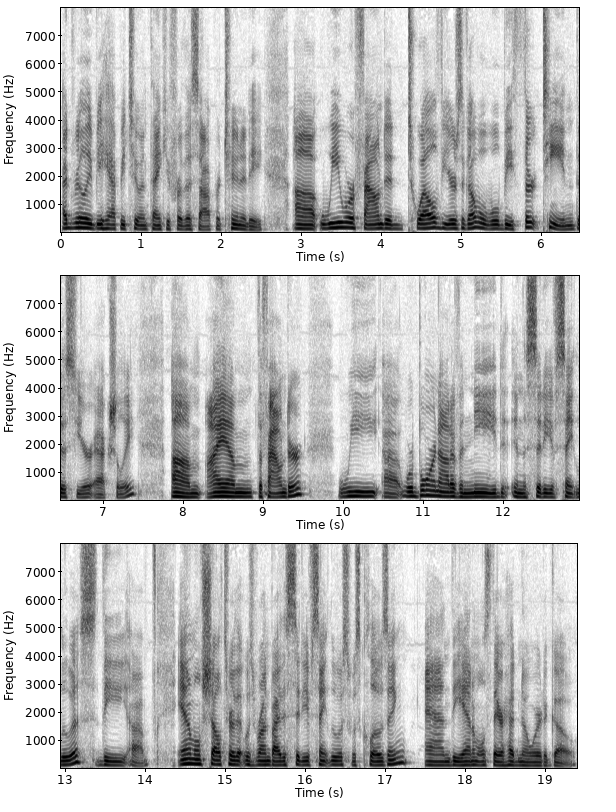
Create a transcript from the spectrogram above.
I'd really be happy to, and thank you for this opportunity. Uh, we were founded 12 years ago. Well, we'll be 13 this year, actually. Um, I am the founder. We uh, were born out of a need in the city of St. Louis. The uh, animal shelter that was run by the city of St. Louis was closing, and the animals there had nowhere to go.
